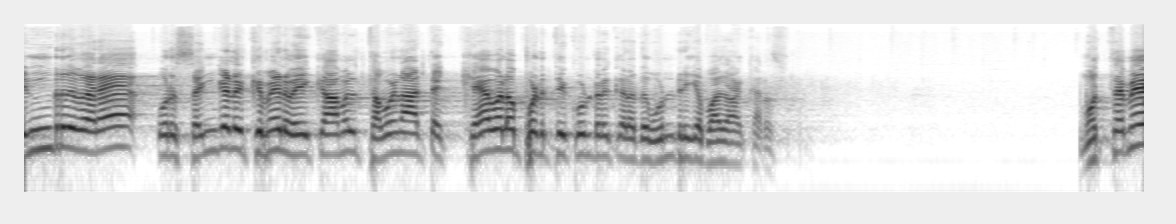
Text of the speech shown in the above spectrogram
இன்று வர ஒரு செங்கலுக்கு மேல் வைக்காமல் தமிழ்நாட்டை கேவலப்படுத்தி கொண்டிருக்கிறது ஒன்றிய பாஜக அரசு. மொத்தமே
